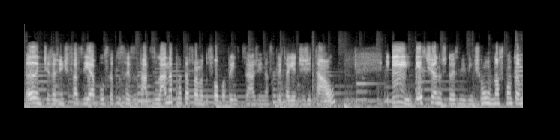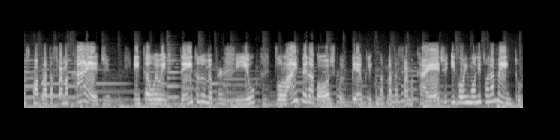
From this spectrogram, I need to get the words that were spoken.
Antes, a gente fazia a busca dos resultados lá na plataforma do Foco Aprendizagem na Secretaria Digital. E este ano de 2021, nós contamos com a plataforma CAED, então eu entro dentro do meu perfil, vou lá em pedagógico, eu clico na plataforma CAED e vou em monitoramento.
